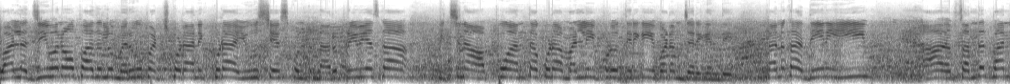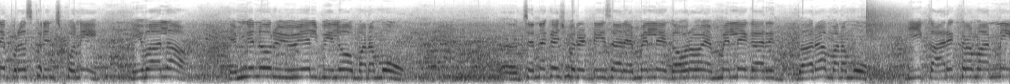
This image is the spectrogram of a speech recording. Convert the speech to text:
వాళ్ళ జీవనోపాధులు మెరుగుపరచుకోవడానికి కూడా యూజ్ చేసుకుంటున్నారు. ప్రీవియస్గా ఇచ్చిన అప్పు అంతా కూడా మళ్ళీ ఇప్పుడు తిరిగి ఇవ్వడం జరిగింది. కనుక దీని ఈ సందర్భాన్ని పురస్కరించుకొని ఇవాళ ఎమ్గనూరు యుఎల్బిలో మనము ఆ, చెన్నకేశ్వరరెడ్డి సార్ ఎమ్మెల్యే గౌరవ ఎమ్మెల్యే గారి ద్వారా మనము ఈ కార్యక్రమాన్ని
